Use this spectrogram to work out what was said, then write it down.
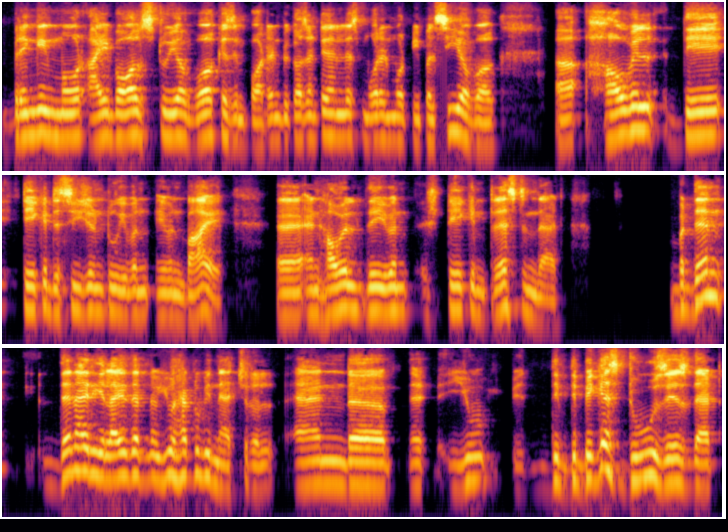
bringing more eyeballs to your work is important because until unless more and more people see your work, uh, how will they take a decision to even even buy, uh, and how will they even take interest in that? But then then I realized that no, you have to be natural, and uh, you the, the biggest do's is that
